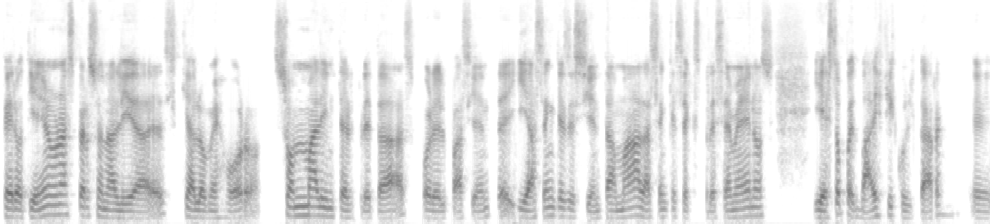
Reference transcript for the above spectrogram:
pero tienen unas personalidades que a lo mejor son mal interpretadas por el paciente y hacen que se sienta mal, hacen que se exprese menos y esto pues va a dificultar. Eh,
